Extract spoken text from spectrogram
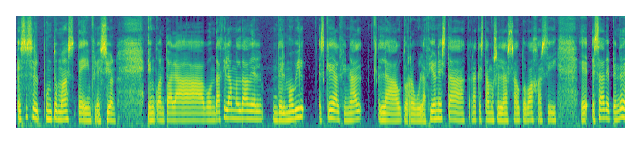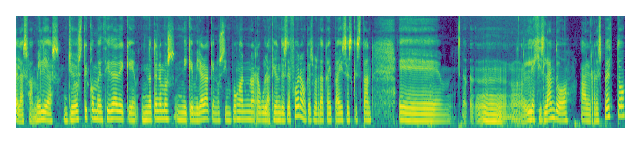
ese es el punto más de inflexión. En cuanto a la bondad y la maldad del, del móvil, es que al final la autorregulación está, ahora que estamos en las autobajas, y eh, esa depende de las familias. Yo estoy convencida de que no tenemos ni que mirar a que nos impongan una regulación desde fuera, aunque es verdad que hay países que están eh, legislando al respecto,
